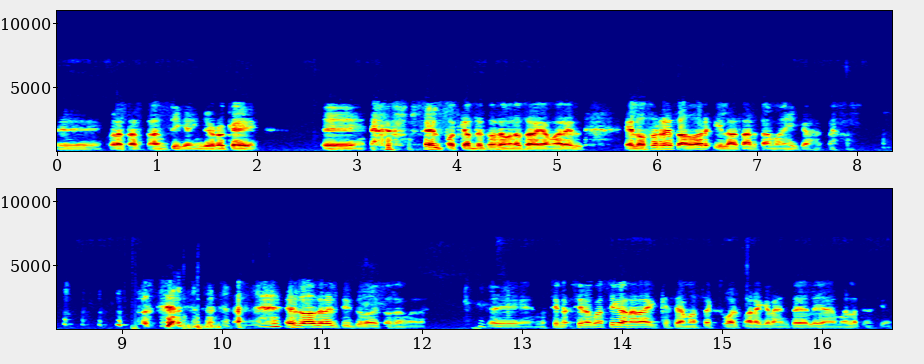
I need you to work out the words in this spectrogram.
eh, con la tarta anti-game. Yo creo que eh, el podcast de esta semana se va a llamar el, el oso rezador y la tarta mágica. Eso va a ser el título de esta semana. Eh, si, no, si no consigo nada que sea más sexual para que la gente le llame más la atención.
